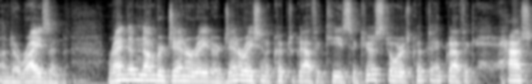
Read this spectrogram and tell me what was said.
under Ryzen. Random number generator, generation of cryptographic keys, secure storage, cryptographic hash,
